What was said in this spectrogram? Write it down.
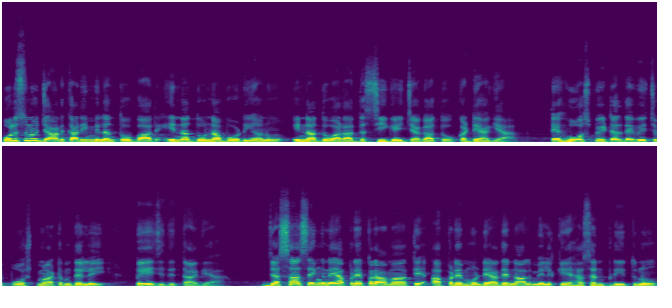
ਪੁਲਿਸ ਨੂੰ ਜਾਣਕਾਰੀ ਮਿਲਣ ਤੋਂ ਬਾਅਦ ਇਹਨਾਂ ਦੋਨਾਂ ਬੋਡੀਆਂ ਨੂੰ ਇਹਨਾਂ ਦੁਆਰਾ ਦੱਸੀ ਗਈ ਜਗ੍ਹਾ ਤੋਂ ਕੱਢਿਆ ਗਿਆ ਤੇ ਹਸਪੀਟਲ ਦੇ ਵਿੱਚ ਪੋਸਟਮਾਰਟਮ ਦੇ ਲਈ ਭੇਜ ਦਿੱਤਾ ਗਿਆ। ਜੱਸਾ ਸਿੰਘ ਨੇ ਆਪਣੇ ਭਰਾਵਾਂ ਤੇ ਆਪਣੇ ਮੁੰਡਿਆਂ ਦੇ ਨਾਲ ਮਿਲ ਕੇ ਹਸਨਪ੍ਰੀਤ ਨੂੰ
